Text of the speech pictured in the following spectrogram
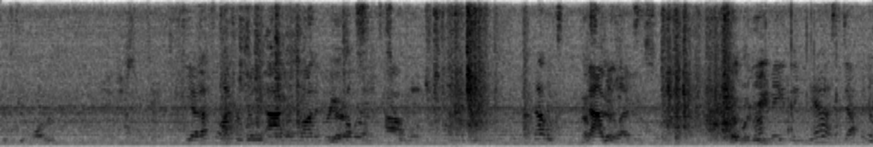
get to get water. Yeah, that cilantro really adds a lot of great Yeah. color on the top. That looks that's the fabulous. You guys want to go eat? Amazing. Yes, definitely.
